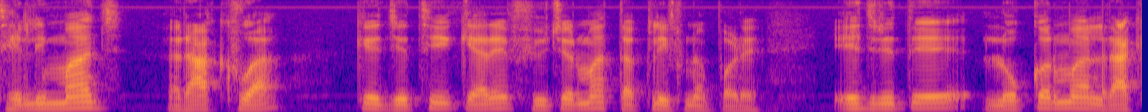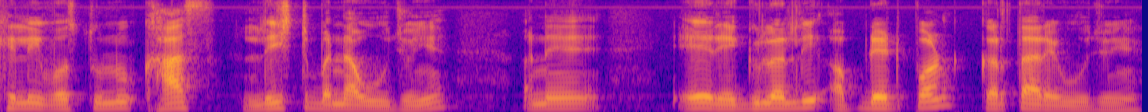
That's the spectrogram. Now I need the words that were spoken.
થેલીમાં જ રાખવા કે જેથી ક્યારેય ફ્યુચરમાં તકલીફ ન પડે. એ જ રીતે લોકરમાં રાખેલી વસ્તુનું ખાસ લિસ્ટ બનાવવું જોઈએ અને એ રેગ્યુલરલી અપડેટ પણ કરતા રહેવું જોઈએ.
